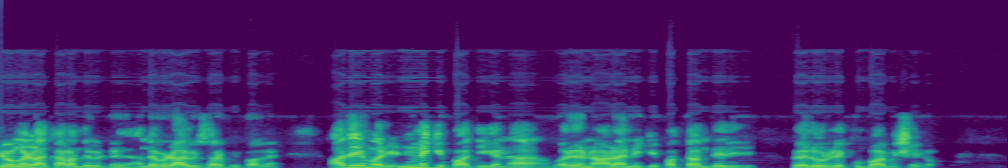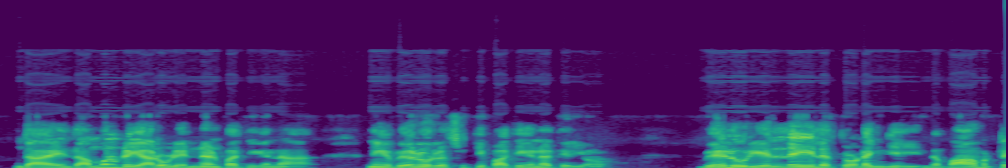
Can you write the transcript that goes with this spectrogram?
இவங்கள்லாம் கலந்துக்கிட்டு அந்த விழாவை சிறப்பிப்பாங்க. அதே மாதிரி இன்னைக்கு பார்த்தீங்கன்னா வரும் நாளான்னைக்கு பத்தாம் தேதி வேலூரில் கும்பாபிஷேகம். இந்த இந்த அம்மனுடைய அருள் என்னன்னு பார்த்தீங்கன்னா நீங்கள் வேலூரில் சுற்றி பார்த்தீங்கன்னா தெரியும். வேலூர் எல்லையில் தொடங்கி இந்த மாவட்ட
